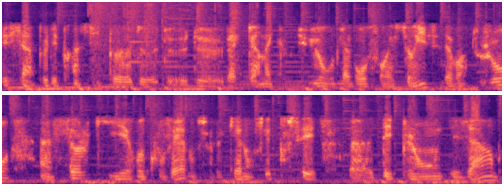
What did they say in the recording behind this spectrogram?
et c'est un peu les principes de, de, de la permaculture ou de l'agroforesterie, c'est d'avoir toujours un sol qui est recouvert, donc sur lequel on fait pousser euh, des plantes, des arbres,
